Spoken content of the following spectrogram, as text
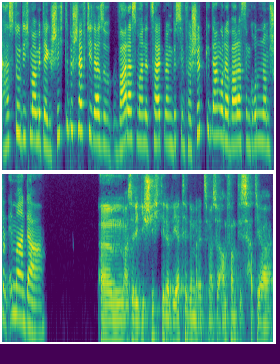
Hast du dich mal mit der Geschichte beschäftigt? Also war das mal eine Zeit lang ein bisschen verschütt gegangen oder war das im Grunde genommen schon immer da? Ähm, also die Geschichte der Werte, wenn man jetzt mal so anfängt, das hat ja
